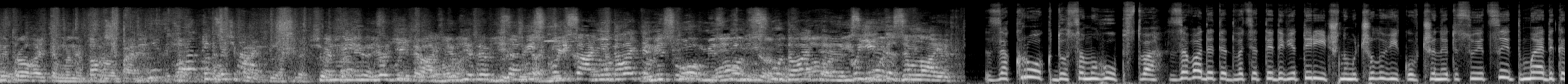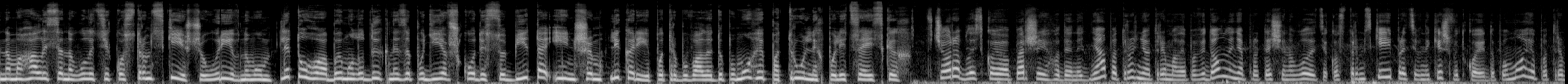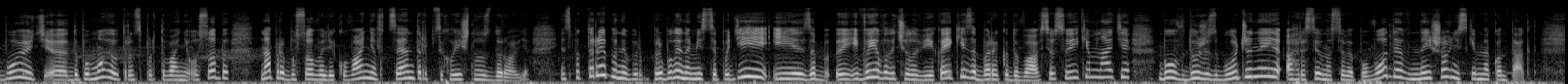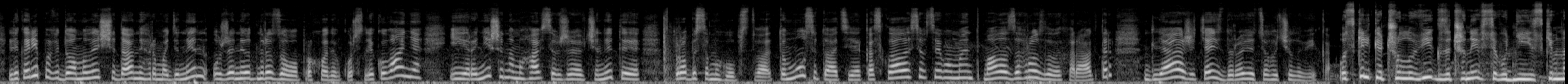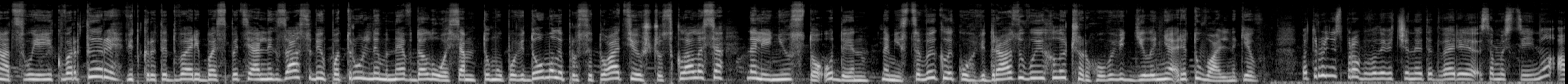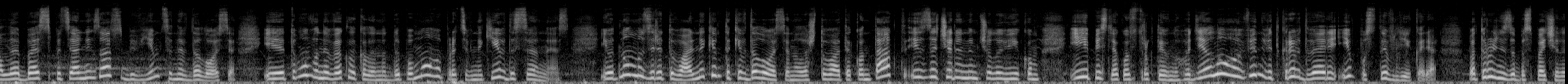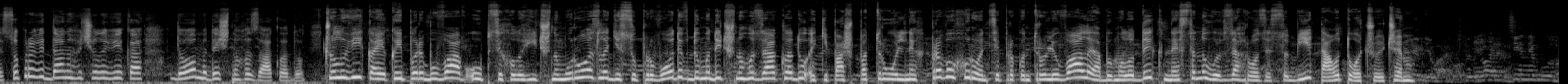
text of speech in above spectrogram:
Не трогайте мене, прошу. Хто тебе чіпає? В міську лікарню, давайте міську, міську, міську, давайте, поїдьте зі мною. За крок до самогубства завадити 29-річному чоловіку вчинити суїцид медики намагалися на вулиці Костромській, що у Рівному. Для того, аби молодик не заподіяв шкоди собі та іншим, лікарі потребували допомоги патрульних поліцейських. Вчора близько першої години дня патрульні отримали повідомлення про те, що на вулиці Костромській працівники швидкої допомоги потребують е, допомоги у транспортуванні особи на примусове лікування в центр психологічного здоров'я. Інспектори прибули на місце події і і виявили чоловіка, який забарикадувався в своїй кімнаті, був дуже збуджений, агресивно себе поводив, не йшов ні з ким на контакт. Лікарі повідомили, що даний громадянин уже неодноразово проходив курс лікування і раніше намагався вже вчинити спроби самогубства. Тому ситуація, яка склалася в цей момент, мала загрозливий характер для життя і здоров'я цього чоловіка. Оскільки чоловік зачинився в одній із кімнат своєї квартири, відкрити двері без спеціальних засобів патрульним не вдалося. Тому повідомили про ситуацію, що склалася на лінію 101. На місце виклику відразу виїхало чергове відділення рятувальників. Патрульні спробували відчинити двері самостійно, але без спеціальних засобів їм це не вдалося. І тому вони викликали на допомогу працівників ДСНС. І одному з рятувальників таки вдалося налаштувати контакт із зачиненим чоловіком. І після конструктивного діалогу він відкрив двері і впустив лікаря. Патрульні забезпечили супровід даного чоловіка до медичного закладу. Чоловіка, який перебував у психологічному розладі, супроводив до медичного закладу екіпаж патрульних. Правоохоронці проконтролювали, аби молодик не становив загрози собі та оточуючим.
